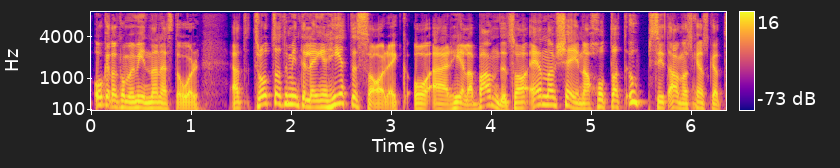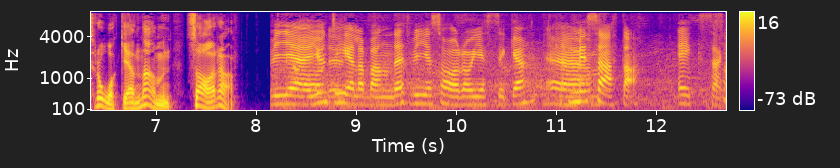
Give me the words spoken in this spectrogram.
och att de kommer vinna nästa år. Att trots att de inte längre heter Sarek och är hela bandet så har en av tjejerna hotat upp sitt annars ganska tråkiga namn, Sara. Vi är ju inte hela bandet, vi är Sara och Jessica. Med Z. Exakt.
